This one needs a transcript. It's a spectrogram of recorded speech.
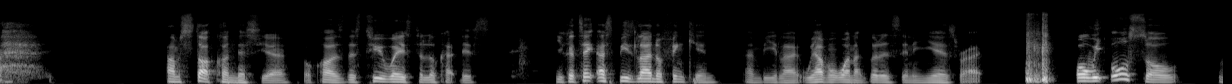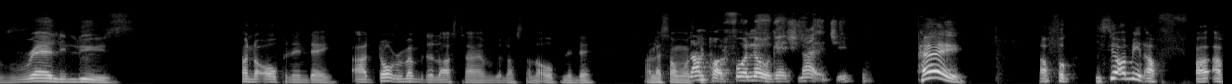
I'm stuck on this year because there's two ways to look at this. You could take SB's line of thinking and be like, we haven't won at Goodison in years, right? But we also rarely lose on the opening day. I don't remember the last time we lost on the opening day, unless someone. Lampard 4 0 against United, G. Hey, I for, you see what I mean? I I I,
